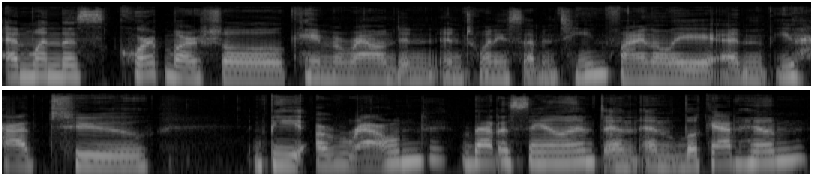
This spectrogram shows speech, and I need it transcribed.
And when this court martial came around in, in 2017, finally, and you had to be around that assailant and, and look at him,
